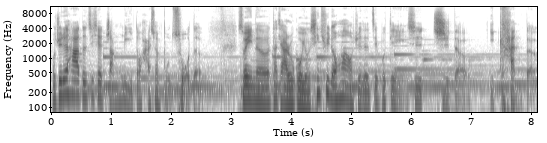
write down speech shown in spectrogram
我觉得他的这些张力都还算不错的，所以呢，大家如果有兴趣的话，我觉得这部电影是值得一看的。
